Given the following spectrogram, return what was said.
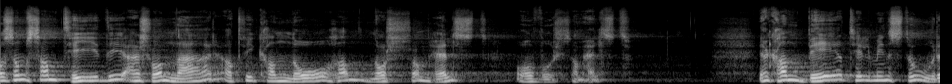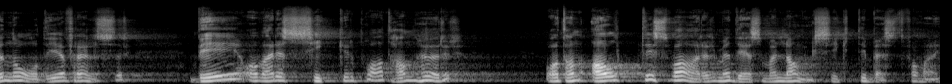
og som samtidig er så nær at vi kan nå han når som helst og hvor som helst. Jeg kan be til min store, nådige frelser, be og være sikker på at han hører, og at han alltid svarer med det som er langsiktig best for meg.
